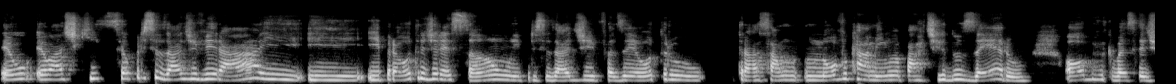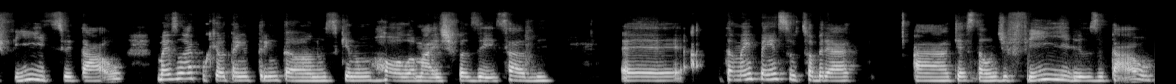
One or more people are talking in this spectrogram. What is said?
eu, eu acho que se eu precisar de virar e, e, e ir para outra direção e precisar de fazer outro, traçar um, um, novo caminho a partir do zero, óbvio que vai ser difícil e tal, mas não é porque eu tenho 30 anos que não rola mais de fazer, sabe? É, também penso sobre a, a questão de filhos e tal.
